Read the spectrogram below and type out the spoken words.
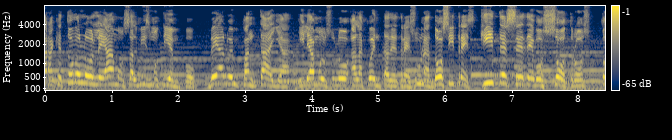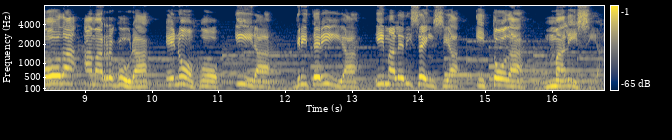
para que todos lo leamos al mismo tiempo, véalo en pantalla y leámoslo a la cuenta de tres. Una, dos y tres. Quítese de vosotros toda amargura, enojo, ira, gritería y maledicencia y toda malicia.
